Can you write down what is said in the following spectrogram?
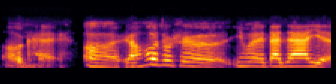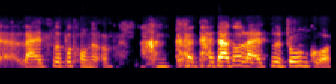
？OK，呃，然后就是因为大家也来自不同的，大家都来自中国，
